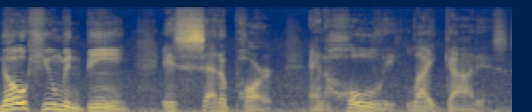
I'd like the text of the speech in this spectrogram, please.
no human being is set apart and holy like God is.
